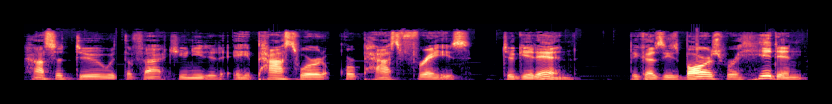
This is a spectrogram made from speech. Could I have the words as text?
has to do with the fact you needed a password or passphrase to get in because these bars were hidden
